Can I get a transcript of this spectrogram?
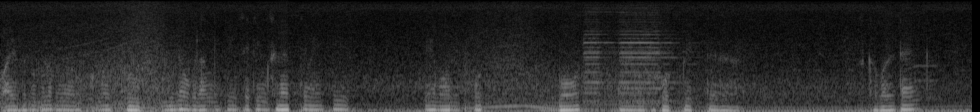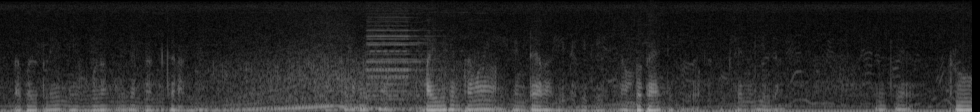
5 එක බලලා මේ ඔක්කොම group ඉන්න ඔයගලන්ගේ settings නැත්තේ මේකේ. මේ මොන් foot board foot pit cover tank double plane මේ ඔයගලන් මේක run කරන්න 5 එකෙන් තමයි enter වගේ number pad එක option ගිහලා මේක true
